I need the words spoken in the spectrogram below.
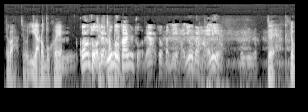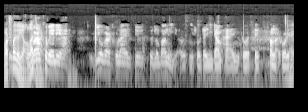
对吧？就一点都不亏。光左边，如果光是左边就很厉害，右边还厉害。对，右边出来就赢了。左边特别厉害，右边出来就就能帮你赢。你说这一张牌，你说谁上哪说理？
